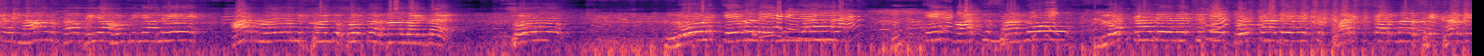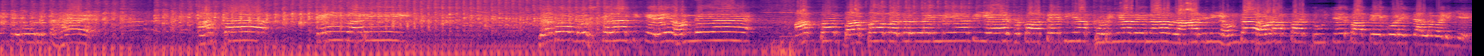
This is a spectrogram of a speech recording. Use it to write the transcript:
'ਚ ਨਾਮ ਸਾਫੀਆਂ ਹੁੰਦੀਆਂ ਨੇ। ਹਰ ਰੋਜ਼ 500 ਧਰਨਾ ਲੱਗਦਾ ਸੋ ਲੋੜ ਕੇਵਲ ਇੰਨੀ ਹੈ? ਕਿ ਅੱਜ ਸਾਨੂੰ ਲੋਕਾਂ ਦੇ ਵਿੱਚ ਤੇ ਲੋਕਾਂ ਦੇ ਵਿੱਚ ਫ਼ਰਕ ਕਰਨਾ ਸਿੱਖਣ ਦੀ ਜ਼ਰੂਰਤ ਹੈ। ਆਪਾਂ ਕਈ ਵਾਰੀ ਜਦੋਂ ਮੁਸ਼ਕਲਾਂ 'ਚ ਘਿਰੇ ਹੁੰਦੇ ਆ ਆਪਾਂ ਬਾਬਾ ਬਦਲ ਲੈਂਦੇ ਆ ਵੀ ਐਸ ਬਾਬੇ ਦੀਆਂ ਕੁੜੀਆਂ ਦੇ ਨਾਲ ਇਲਾਜ ਨਹੀਂ ਹੁੰਦਾ ਹੁਣ ਆਪਾਂ ਦੂਜੇ ਬਾਬੇ ਕੋਲੇ ਚੱਲ ਵੜੀਏ।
